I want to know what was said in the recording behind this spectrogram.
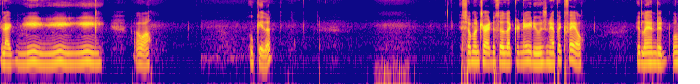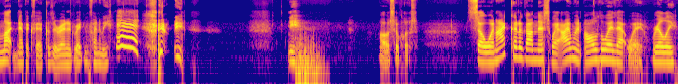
you're like, oh well. Okay then. If someone tried to throw that grenade, it was an epic fail. It landed, well, not an epic fail, because it landed right in front of me. Oh, so close. So when I could have gone this way, I went all the way that way. Really?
